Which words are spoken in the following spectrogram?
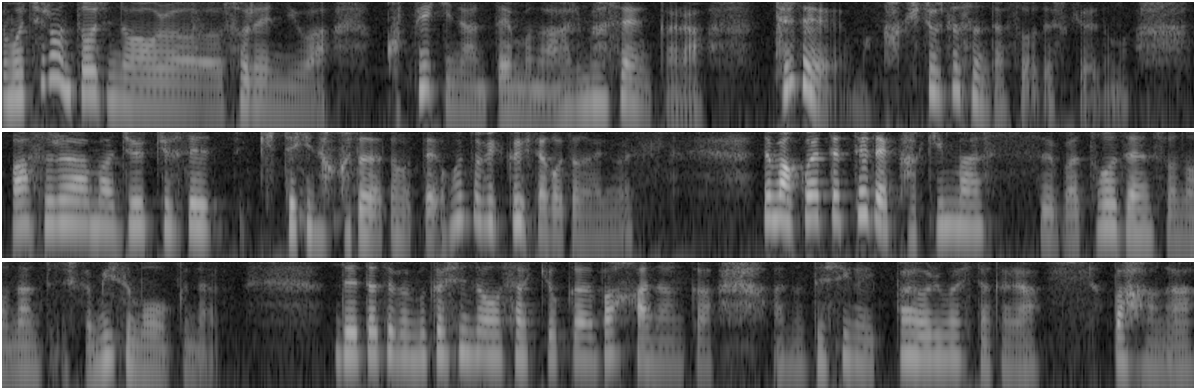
もちろん当時のソ連にはコピー機なんてものはありませんから手で書き写すんだそうですけれども、まあ、それはまあ19世紀的なことだと思って本当びっくりしたことがあります。でまあこうやって手で書きますば当然その何て言うんですかミスも多くなる。で例えば昔の作曲家バッハなんかあの弟子がいっぱいおりましたからバッハが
